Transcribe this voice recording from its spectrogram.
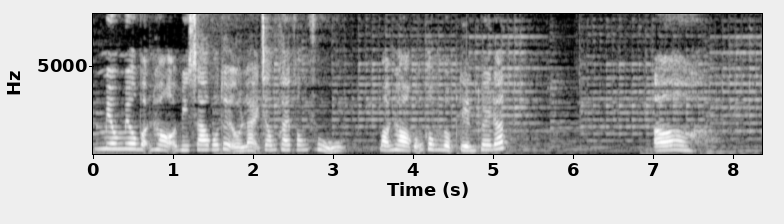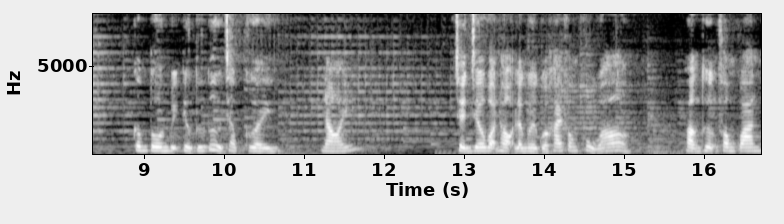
Miêu miêu bọn họ vì sao có thể ở lại trong khai phong phủ? Bọn họ cũng không nộp tiền thuê đất. Ờ Công tôn bị tiểu tứ tử chọc cười, Nói, Triển chiêu bọn họ là người của khai phong phủ à? Hoàng thượng phong quan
